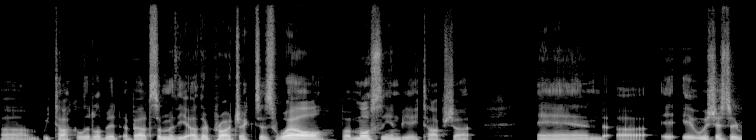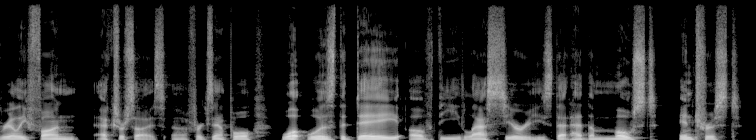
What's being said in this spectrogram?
Um, we talk a little bit about some of the other projects as well, but mostly NBA Top Shot. And uh, it, it, was just a really fun exercise. Uh, for example, what was the day of the last series that had the most interest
